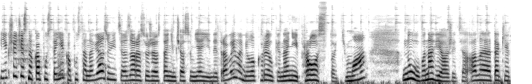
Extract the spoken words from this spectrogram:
якщо чесно, капуста є, капуста нав'язується. Зараз уже останнім часом я її не травила, білокрилки на ній просто тьма. Ну, вона в'яжеться, але так як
